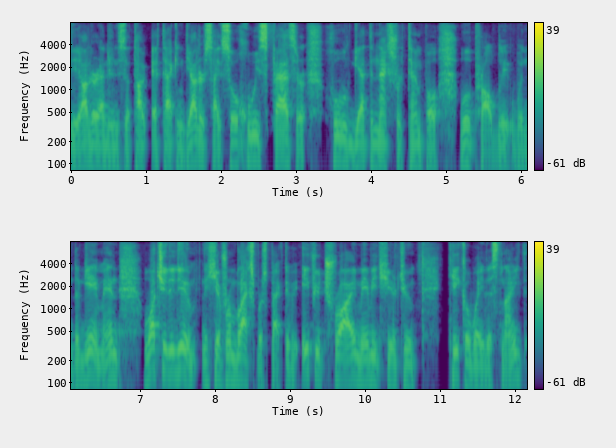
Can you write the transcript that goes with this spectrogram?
the other engine is attack, attacking the other side. So who is faster, who will get an extra tempo, will probably win the game. And what should you do here from Black's perspective? If you try maybe here to kick away this knight.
